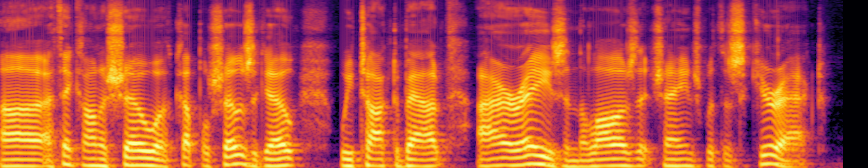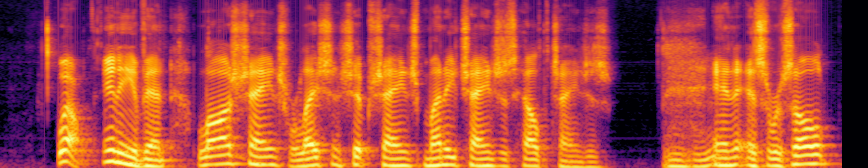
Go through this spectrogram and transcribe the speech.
uh, I think, on a show a couple shows ago, we talked about IRAs and the laws that changed with the Secure Act. Well, any event, laws change, relationships change, money changes, health changes, mm-hmm. and as a result,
